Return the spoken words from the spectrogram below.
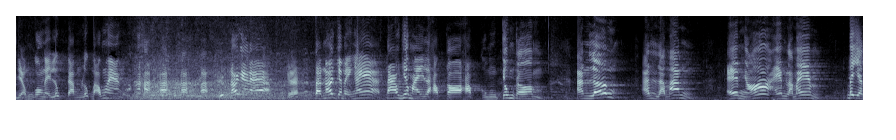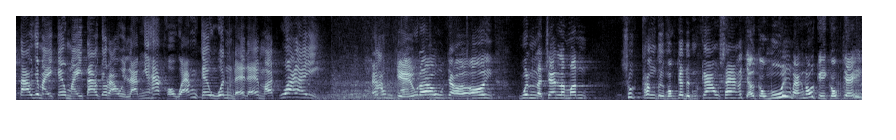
Giọng con này lúc trầm lúc bổng ha nói nghe nè. Dạ. Tao nói cho mày nghe tao với mày là học trò học cùng chung trường. Anh lớn anh làm anh. Em nhỏ em làm em bây giờ tao với mày kêu mày tao cho rồi. Làm như hát hồ quảng kêu huynh để để mệt quá đây. Em không chịu đâu. Trời ơi huynh là gentleman xuất thân từ một gia đình cao sang ở chợ cầu muối mà ăn nói kỳ cục vậy.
